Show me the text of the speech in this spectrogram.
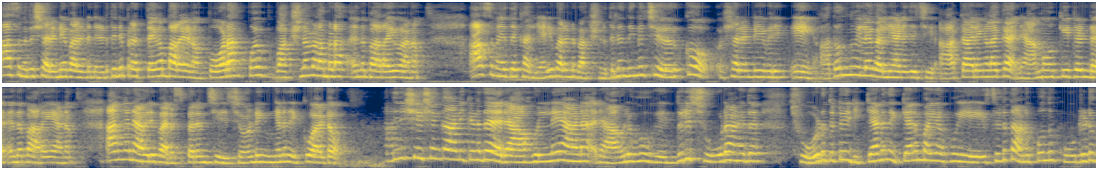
ആ സമയത്ത് ശരണ്യ പറയുന്നുണ്ട് നിന്റെ പ്രത്യേകം പറയണം. പോടാ പോയി ഭക്ഷണം വിളമ്പടാ എന്ന് പറയുവാണ്. ആ സമയത്ത് കല്യാണി പറയുന്നത് ഭക്ഷണത്തിൽ എന്തെങ്കിലും ചേർക്കോ? ശരണ്യ ഇവർ ഏ അതൊന്നുമില്ല കല്യാണി ചേച്ചി. ആ കാര്യങ്ങളൊക്കെ ഞാൻ നോക്കിയിട്ടുണ്ട് എന്ന് പറയാണ്. അങ്ങനെ അവർ പരസ്പരം ചിരിച്ചുകൊണ്ട് ഇങ്ങനെ നിൽക്കുക കേട്ടോ. അതിനുശേഷം കാണിക്കണത് രാഹുലിനെയാണ്. രാഹുൽ ഹോ എന്തൊരു ചൂടാണിത്. ചൂടെടുത്തിട്ട് ഇരിക്കാനും നിൽക്കാനും പയ്യ ഹോ എ സിയുടെ തണുപ്പൊന്നും കൂട്ടിയിട്ട്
